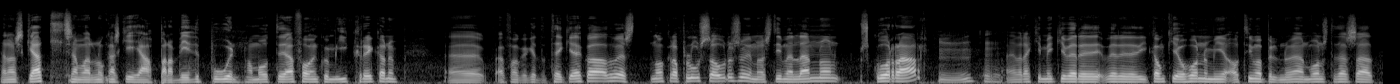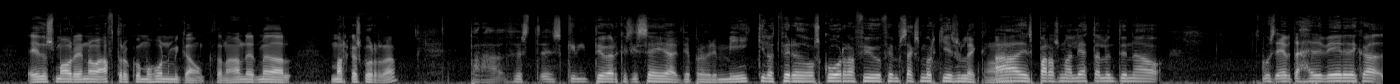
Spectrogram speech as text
þennan skell sem var nú kannski, já, bara viðbúinn á móti FH-engum í kriganum. Uh, FH geta tekið eitthvað, þú veist, nokkra plúsa úr þessu, ég meina Stephen Lennon skorar. mm. Mm. Það hefur ekki mikið verið, verið í gangi á honum í, á tímabilinu en vonast til þess að Eður Smári inn á aftur að koma honum í gang. Þannig að hann er meðal markaskorara. bara, þú veist, en skrítið verður kannski að segja þetta er bara verið mikilvægt fyrir það að skora 4, 5, 6 mörki í þessum leik Já. aðeins bara svona létta lundina og þú veist, ef þetta hefði verið eitthvað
